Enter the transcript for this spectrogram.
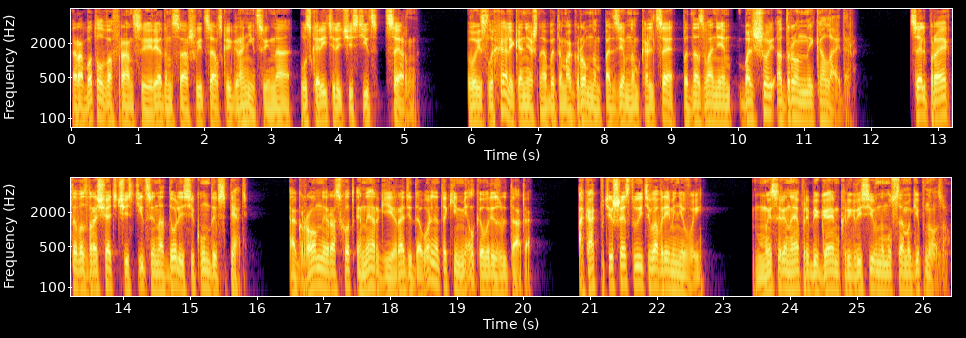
Работал во Франции рядом со швейцарской границей на ускорителе частиц ЦЕРН. Вы слыхали, конечно, об этом огромном подземном кольце под названием «Большой адронный коллайдер». Цель проекта – возвращать частицы на доли секунды вспять. Огромный расход энергии ради довольно-таки мелкого результата. А как путешествуете во времени вы? Мы с Рене прибегаем к регрессивному самогипнозу,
